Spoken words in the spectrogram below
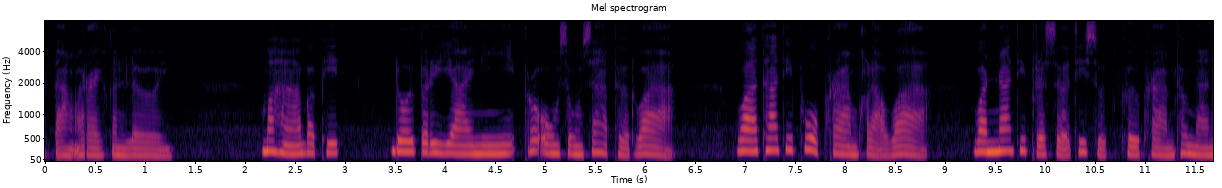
กต่างอะไรกันเลย มหาบาพิษโดยปริยายนี้พระองค์ทรงทราบเถิดว่าว่าท่าที่พวกพราหมณ์กล่าวว่า วันณะที่ประเสริฐที่สุดคือพราหมณ์เท่านั้น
